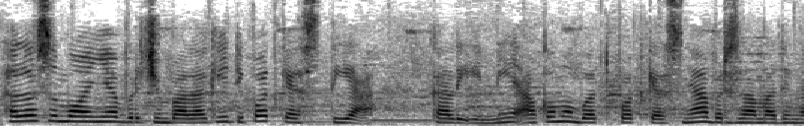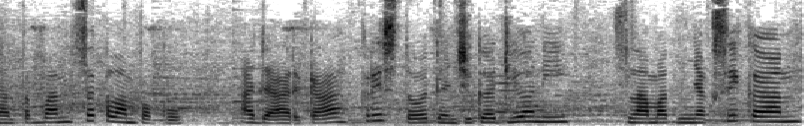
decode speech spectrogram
Halo semuanya, berjumpa lagi di podcast Tia. Kali ini aku membuat podcastnya bersama dengan teman sekelompokku. Ada Arka, Kristo, dan juga Dioni. Selamat menyaksikan.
